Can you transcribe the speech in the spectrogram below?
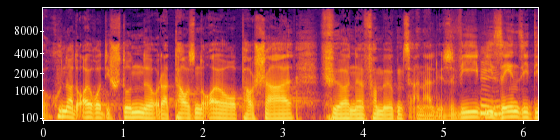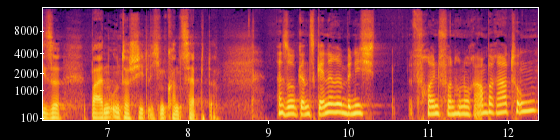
100 äh, Euro die Stunde oder 1000 Euro pauschal für eine Vermögensanalyse. Wie, mhm. wie sehen Sie diese beiden unterschiedlichen Konzepte? Also ganz generell bin ich Freund von Honorarberatungen,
